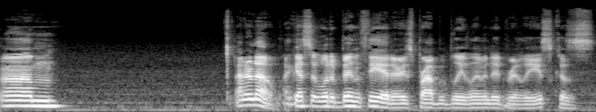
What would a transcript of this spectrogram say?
Um, I don't know. I guess it would have been theaters, probably limited release, because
